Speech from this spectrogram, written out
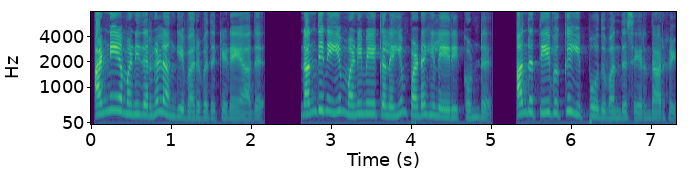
அந்நிய மனிதர்கள் அங்கே வருவது கிடையாது. நந்தினியும் மணிமேகலையும் படகில் ஏறிக்கொண்டு அந்த தீவுக்கு இப்போது வந்து சேர்ந்தார்கள்.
